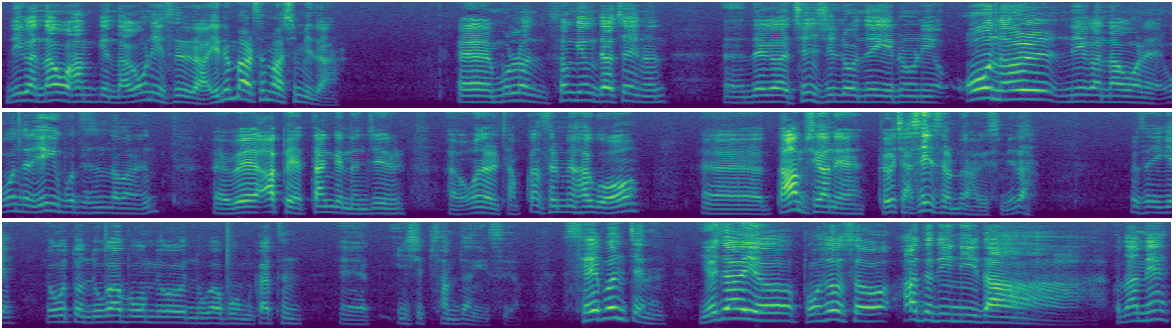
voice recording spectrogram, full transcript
네가 나와 함께 나고니 있으리라 이런 말씀하십니다. 에, 물론 성경 자체에는 에, 내가 진실로 내게 이르노니 오늘 네가 나오네 오늘 얘기 못했습니다만은 왜 앞에 당겼는지를 어, 오늘 잠깐 설명하고 에, 다음 시간에 더 자세히 설명하겠습니다. 그래서 이게 이것도 누가복음이고 누가복음 같은 에, 23장에 있어요. 세 번째는 여자여 보소서 아들이니다. 그 다음에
